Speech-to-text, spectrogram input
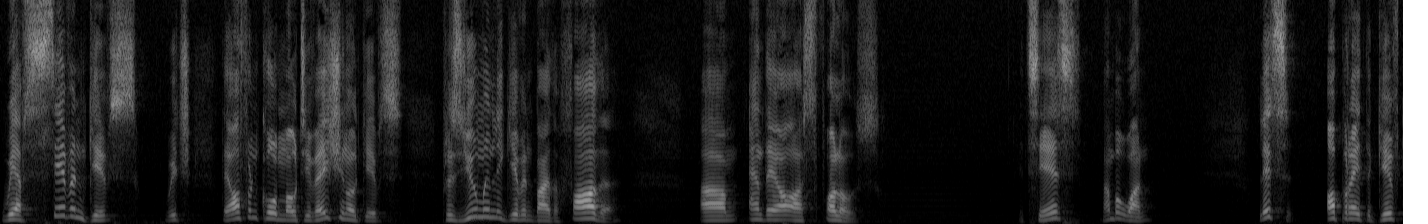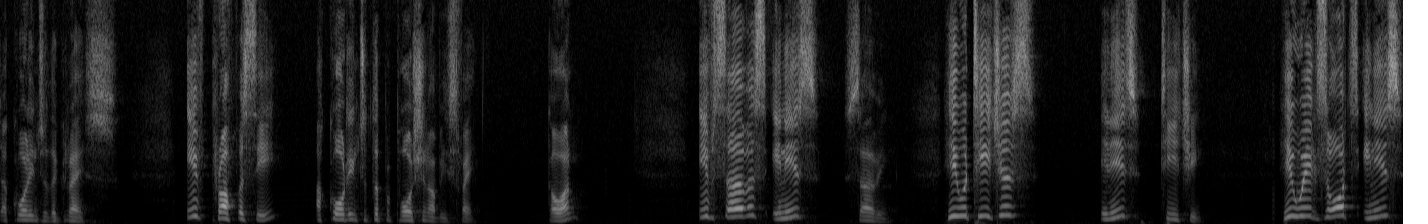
we have seven gifts, which they often call motivational gifts, presumably given by the Father. Um, and they are as follows it says, number one, let's operate the gift according to the grace. If prophecy, according to the proportion of his faith. Go on. If service, in his serving. He who teaches, in his teaching. He who exhorts, in his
